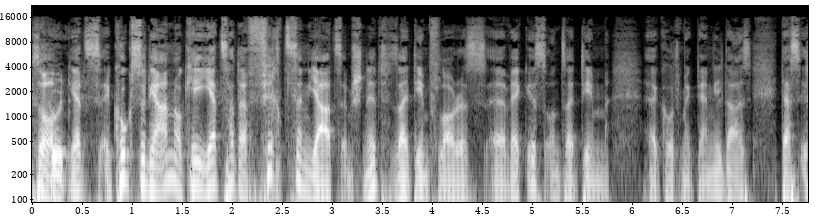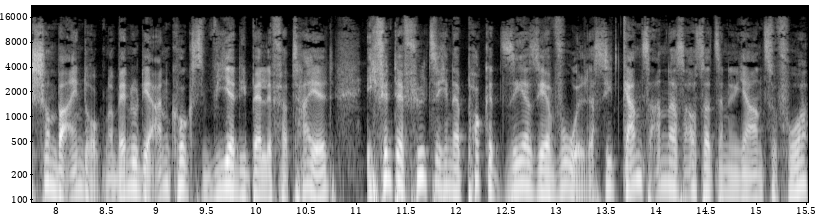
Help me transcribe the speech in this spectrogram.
So, Gut. jetzt guckst du dir an, okay, jetzt hat er 14 Yards im Schnitt, seitdem Flores äh, weg ist und seitdem äh, Coach McDaniel da ist. Das ist schon beeindruckend. Und wenn du dir anguckst, wie er die Bälle verteilt, ich finde, der fühlt sich in der Pocket sehr, sehr wohl. Das sieht ganz anders aus als in den Jahren zuvor.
